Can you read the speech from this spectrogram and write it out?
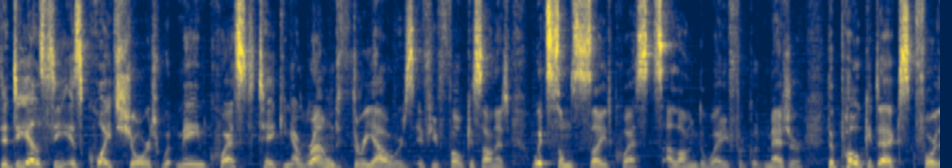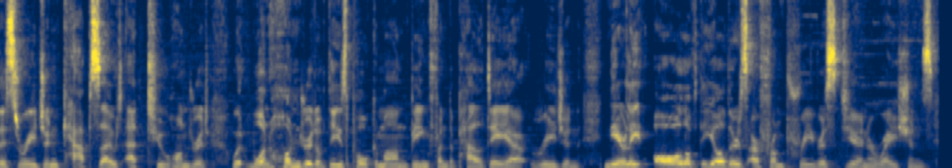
The DLC is quite short with main quest taking around 3 hours if you focus on it, with some side quests along the way for good measure. The Pokedex for this region caps out at 200, with 100 of these Pokemon being from the Paldea region. Nearly all of the others are from previous generations.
